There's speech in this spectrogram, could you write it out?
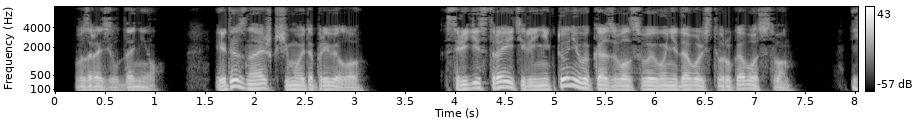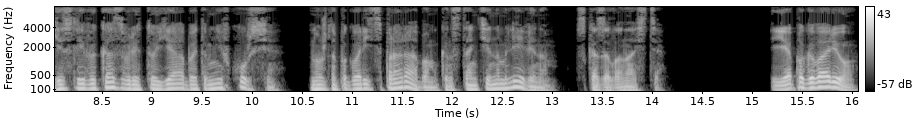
— возразил Данил. «И ты знаешь, к чему это привело. Среди строителей никто не выказывал своего недовольства руководством?» «Если выказывали, то я об этом не в курсе. Нужно поговорить с прорабом Константином Левиным», — сказала Настя. «Я поговорю»,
